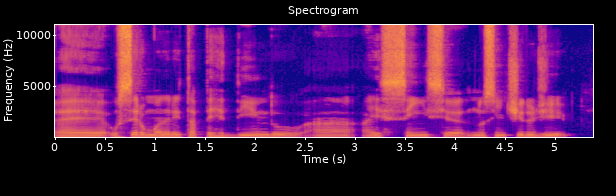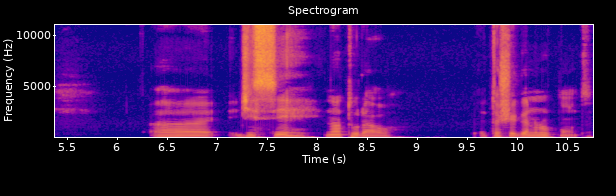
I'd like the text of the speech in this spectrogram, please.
é, o ser humano ele está perdendo a, a essência no sentido de, uh, de ser natural. Eu tô chegando no ponto.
